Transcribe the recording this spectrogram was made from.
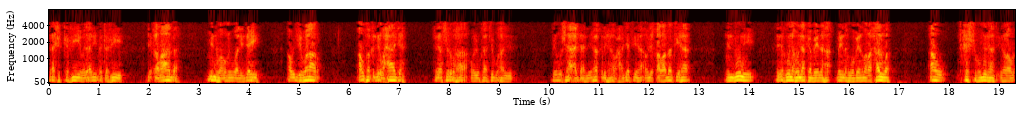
لا شك فيه ولا ريبة فيه لقرابة منه أو من والديه أو جوار أو فقر وحاجة فيصلها ويكاتبها بالمساعدة لفقرها وحاجتها أو لقرابتها من دون أن يكون هناك بينها بينه وبين المرأة خلوة أو تكشف منها يرى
